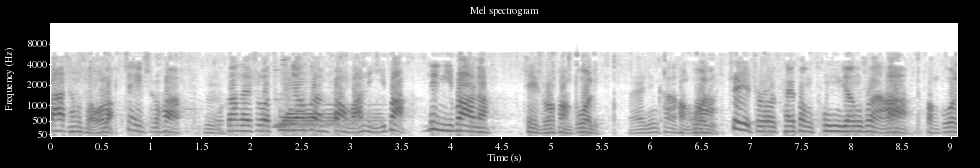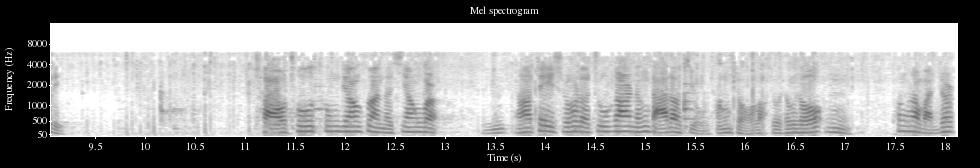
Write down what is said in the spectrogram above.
八成熟了。这时候啊，嗯我刚才说葱姜蒜放碗里一半，另一半呢，这时候放锅里哎，您看好放锅里啊，这时候才放葱姜蒜啊。啊，放锅里，炒出葱姜蒜的香味儿。嗯，然后这时候的猪肝能达到九成熟了。九成熟。嗯，烹上碗汁儿，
